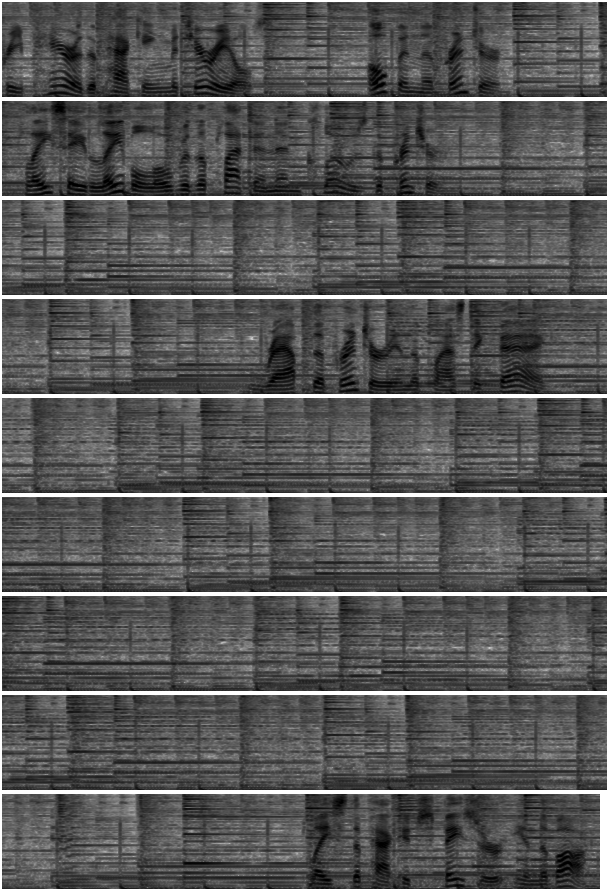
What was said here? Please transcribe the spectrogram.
Prepare the packing materials. Open the printer. Place a label over the platen and close the printer. Wrap the printer in the plastic bag. Place the package spacer in the box.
